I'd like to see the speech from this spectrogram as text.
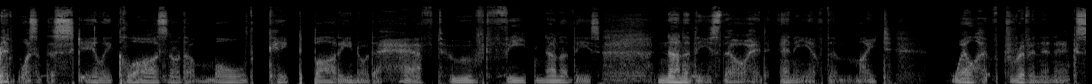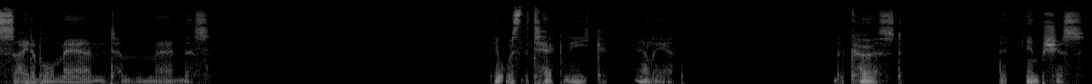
It wasn't the scaly claws, nor the mold-caked body, nor the half-hooved feet. None of these, none of these, though, had any of them might well have driven an excitable man to madness. It was the technique, Eliot. The cursed, the impious,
